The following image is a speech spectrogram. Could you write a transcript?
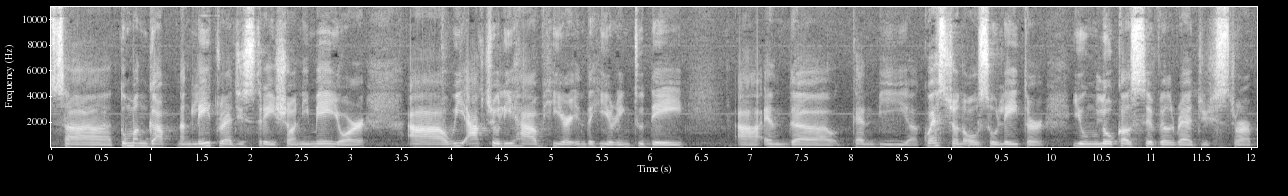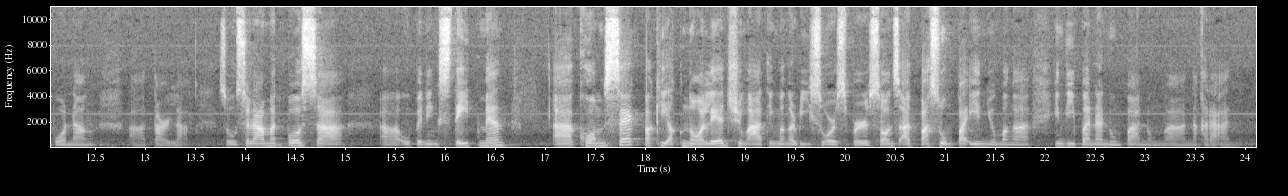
sa tumanggap ng late registration ni Mayor, uh, we actually have here in the hearing today uh, and uh, can be uh, questioned also later yung local civil registrar po ng uh, Tarlac. So salamat po sa uh, opening statement. Uh, COMSEC, paki-acknowledge yung ating mga resource persons at pasumpain yung mga hindi pa nanumpa nung uh, nakaraan.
